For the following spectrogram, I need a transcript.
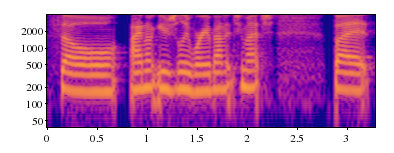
So I don't usually worry about it too much. But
